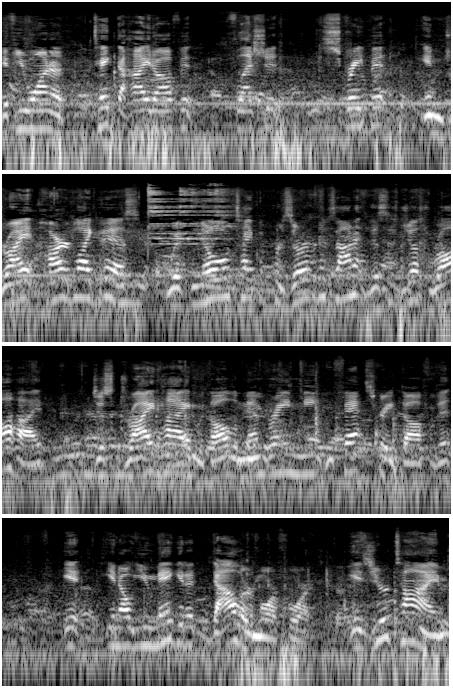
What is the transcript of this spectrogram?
If you want to take the hide off it, flesh it, scrape it, and dry it hard like this with no type of preservatives on it, this is just raw hide, just dried hide with all the membrane, meat, and fat scraped off of it. It, you know, you may get a dollar more for it. Is your time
